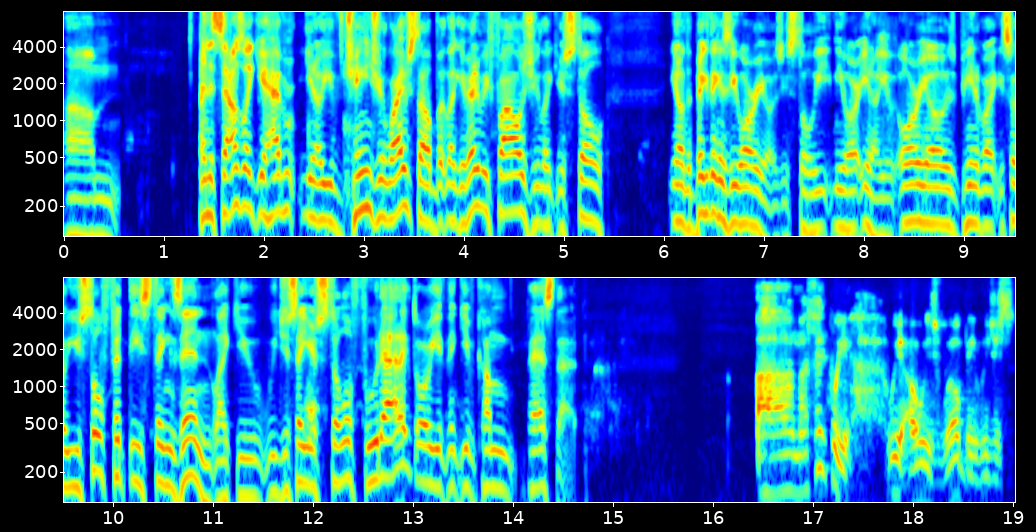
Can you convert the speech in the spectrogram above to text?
Um, and it sounds like you haven't, you know, you've changed your lifestyle, but like if anybody follows you, like you're still, you know, the big thing is the Oreos. You're still eating the, you know, your Oreos, peanut butter. So you still fit these things in. Like you, would you say you're still a food addict, or you think you've come past that? Um, I think we we always will be. We just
